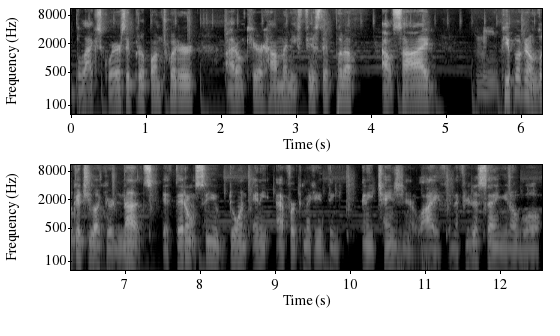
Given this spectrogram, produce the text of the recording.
black squares they put up on twitter. I don't care how many fists they put up outside, mm. people are gonna look at you like you're nuts if they don't see you doing any effort to make anything any change in your life. And if you're just saying, you know, well,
